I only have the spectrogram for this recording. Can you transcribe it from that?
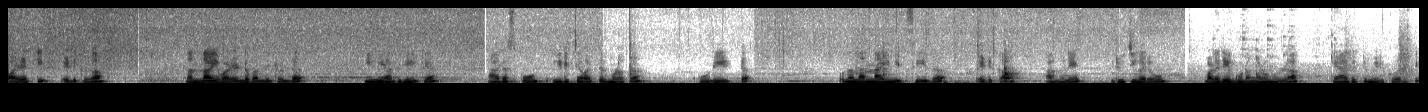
വഴറ്റി എടുക്കുക. നന്നായി വഴണ്ട് വന്നിട്ടുണ്ട്. ഇനി അതിലേക്ക് അര സ്പൂൺ ഇടിച്ച വറ്റൽമുളക് കൂടിയിട്ട് ഒന്ന് നന്നായി മിക്സ് ചെയ്ത് എടുക്കാം. അങ്ങനെ രുചികരവും വളരെ ഗുണങ്ങളുമുള്ള ക്യാരറ്റ് മെഴുക്ക് പുരട്ടി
